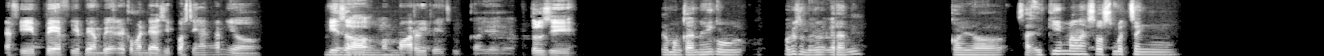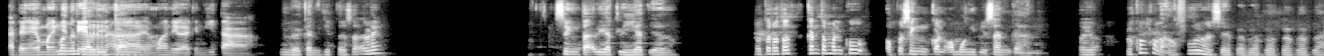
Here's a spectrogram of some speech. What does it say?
FYP, FYP ambil rekomendasi postingan kan yo bisa Hmm. mempengaruhi dia juga ya, ya. Betul sih. Ya makanya iku bagus sebenarnya karena kaya saiki malah sosmed sing Kadang yang menyetir, Mengendalikan. ah, yang mengendalikan kita. mengendalikan kita soalnya sing tak lihat-lihat ya rata-rata kan temanku apa sing kon omongi pisan kan kayak lo kon kok gak follow sih bla bla bla bla bla bla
